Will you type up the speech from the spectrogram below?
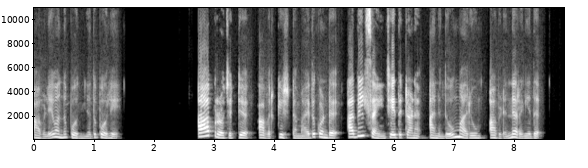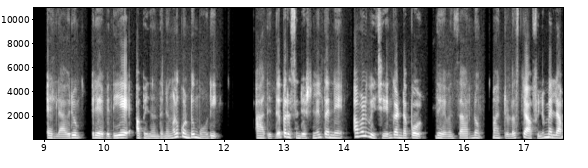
അവളെ വന്ന് പൊതിഞ്ഞതുപോലെ. ആ പ്രോജക്റ്റ് അവർക്ക് ഇഷ്ടമായത് കൊണ്ട് അതിൽ സൈൻ ചെയ്തിട്ടാണ് അനന്തവും മാരുവും അവിടെ നിന്ന് ഇറങ്ങിയത്. എല്ലാവരും രേവതിയെ അഭിനന്ദനങ്ങൾ കൊണ്ട് മൂടി. ആദ്യത്തെ പ്രസന്റേഷനിൽ തന്നെ അവൾ വിജയം കണ്ടപ്പോൾ ദേവൻ സാറിനും മറ്റുള്ള സ്റ്റാഫിനുമെല്ലാം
